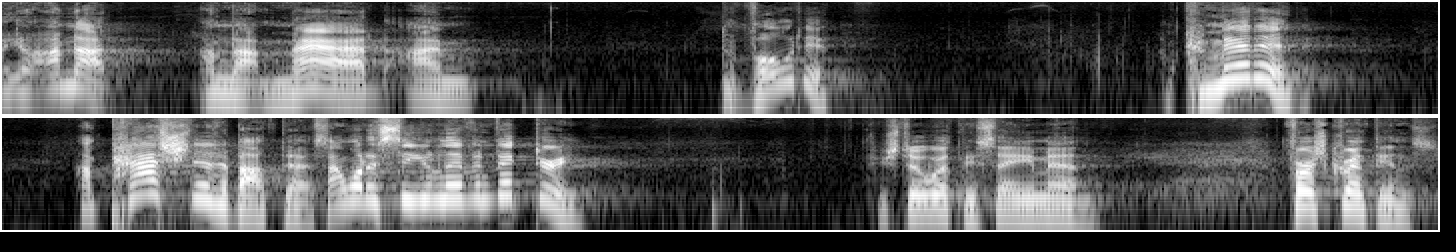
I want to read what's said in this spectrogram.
You know, I'm not, I'm not mad. I'm devoted. I'm committed. I'm passionate about this. I want to see you live in victory. If you're still with me, say amen. amen. 1 Corinthians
